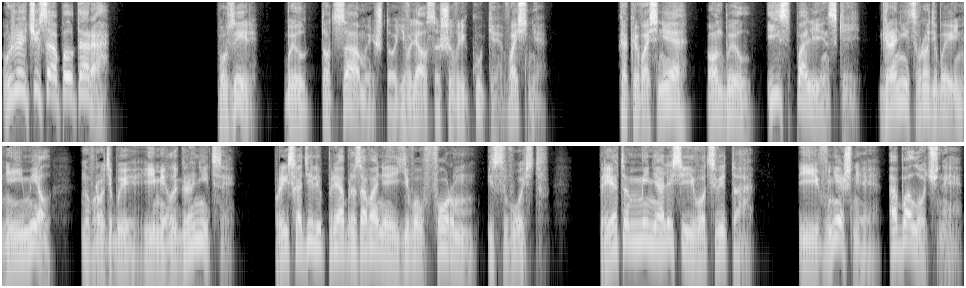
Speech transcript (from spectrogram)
Уже часа полтора». Пузырь был тот самый, что являлся Шеврикуке во сне. Как и во сне, он был исполинский. Границ вроде бы не имел, но вроде бы имел и границы. Происходили преобразования его форм и свойств. При этом менялись и его цвета. И внешние, оболочные,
